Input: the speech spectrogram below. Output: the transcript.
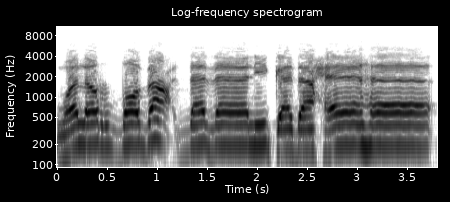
والارض بعد ذلك دحاها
